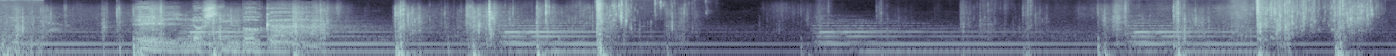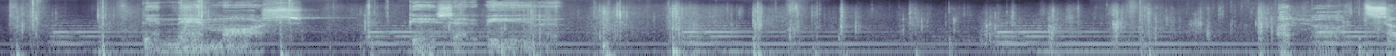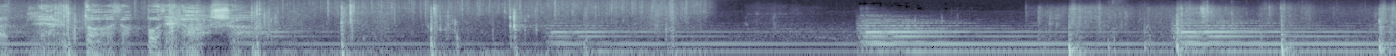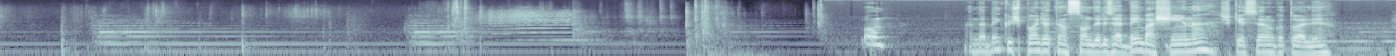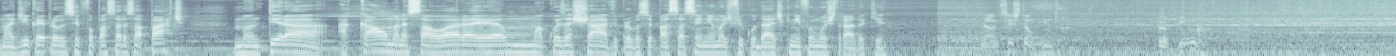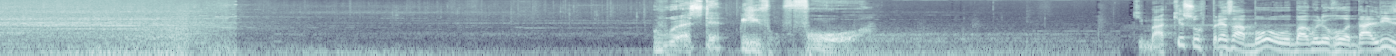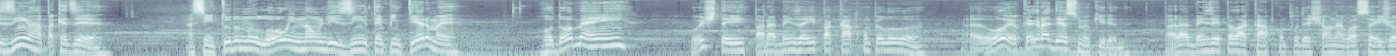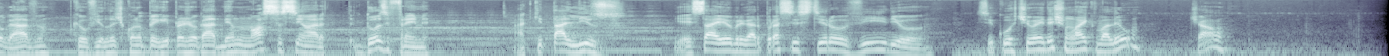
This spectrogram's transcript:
Todopoderoso. Bom, ainda bem que o span de atenção deles é bem baixinho, né? Esqueceram que eu tô ali. Uma dica aí pra você que for passar dessa parte manter a, a calma nessa hora é uma coisa chave para você passar sem nenhuma dificuldade, que nem foi mostrado aqui. Pra onde vocês estão indo? Pro bingo? Resident Evil 4. Que, que surpresa boa o bagulho rodar lisinho, rapaz. Quer dizer, Assim, tudo no low e não lisinho o tempo inteiro, mas rodou bem, hein? Gostei. Parabéns aí pra Capcom pelo... Oh, eu que agradeço, meu querido. Parabéns aí pela Capcom por deixar o negócio aí jogável. Porque o Village, quando eu peguei pra jogar a demo, nossa senhora, 12 frames. Aqui tá liso. E é isso aí, obrigado por assistir o vídeo. Se curtiu aí, deixa um like, valeu. Tchau.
